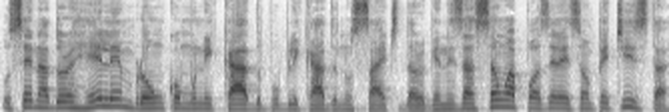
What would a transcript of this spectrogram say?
o senador relembrou um comunicado publicado no site da organização após a eleição petista.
